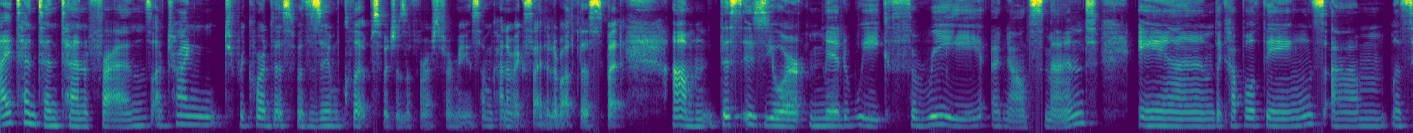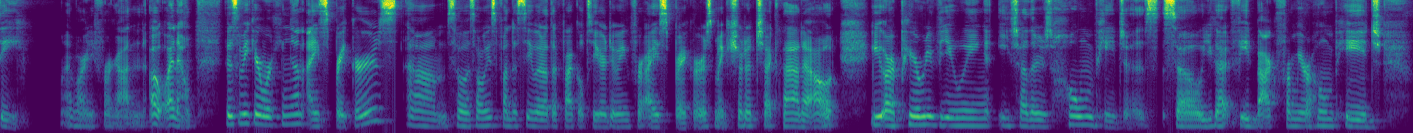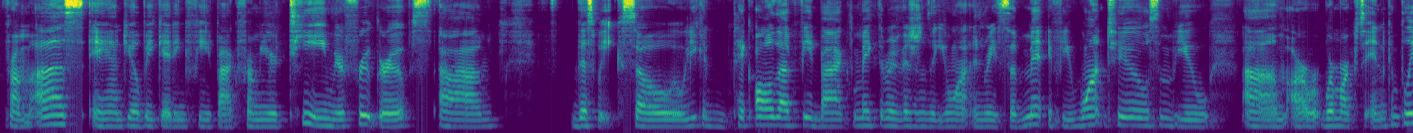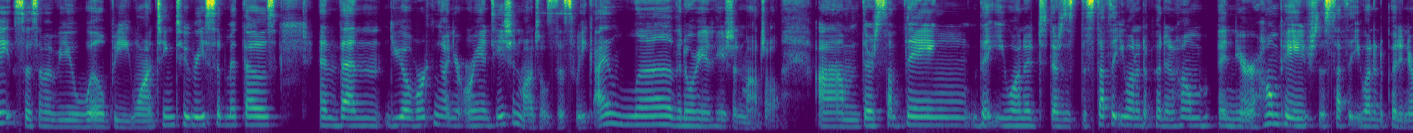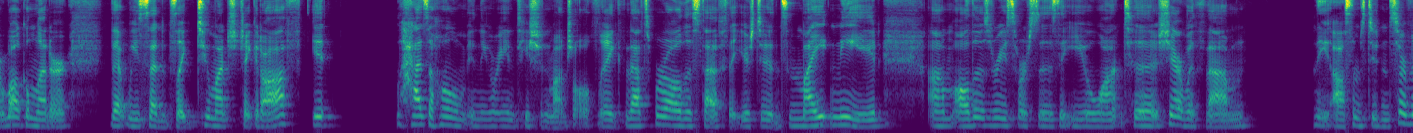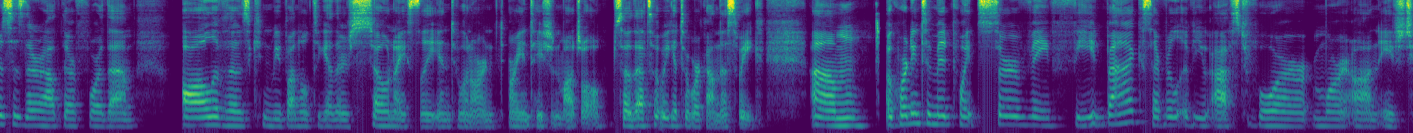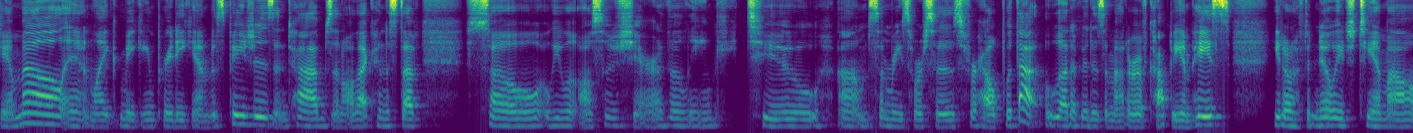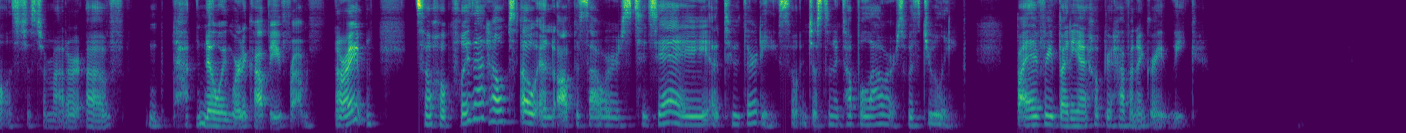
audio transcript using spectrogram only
Hi, 101010 friends. I'm trying to record this with Zoom clips, which is a first for me. So I'm kind of excited about this. But um, this is your midweek three announcement and a couple things. Um, let's see. I've already forgotten. Oh, I know. This week you're working on icebreakers. Um, so it's always fun to see what other faculty are doing for icebreakers. Make sure to check that out. You are peer reviewing each other's home pages. So you got feedback from your homepage from us, and you'll be getting feedback from your team, your fruit groups. Um, this week. So you can take all that feedback, make the revisions that you want, and resubmit if you want to. Some of you um, are were marked incomplete, so some of you will be wanting to resubmit those. And then you're working on your orientation modules this week. I love an orientation module. Um, there's something that you wanted. To, there's the stuff that you wanted to put in home in your homepage, the stuff that you wanted to put in your welcome letter. That we said it's like too much. Take it off. It has a home in the orientation module. Like that's where all the stuff that your students might need, um, all those resources that you want to share with them, the awesome student services that are out there for them, all of those can be bundled together so nicely into an orientation module. So that's what we get to work on this week. Um, according to Midpoint survey feedback, several of you asked for more on HTML and like making pretty Canvas pages and tabs and all that kind of stuff. So we will also share the link to um, some resources for help with that. A lot of it is a matter of copy and paste. You don't have to know HTML. It's just a matter of knowing where to copy from. All right. So hopefully that helps. Oh, and office hours today at 2:30. So just in a couple hours with Julie. Bye everybody. I hope you're having a great week.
